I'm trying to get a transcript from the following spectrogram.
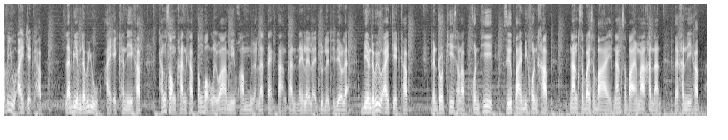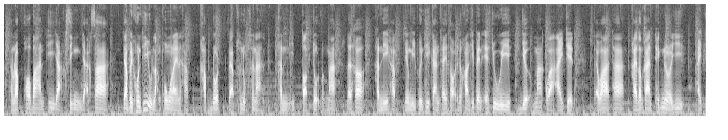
BMW i7 ครับ และ BMW iX คันนี้ครับ ทั้ง 2 คันครับต้องบอกเลยว่ามีความเหมือนและแตกต่างกันในหลาย ๆ จุดเลยทีเดียวแหละ BMW i7 ครับ เป็นรถที่สำหรับคนที่ซื้อไปมีคนขับ นั่งสบาย ๆ นั่งสบายมากคันนั้น แต่คันนี้ครับสำหรับพ่อบ้านที่อยากซิ่งอยากซ่าอยากเป็นคนที่อยู่หลังพวงมาลัยนะครับขับรถแบบสนุกสนานคันนี้ตอบโจทย์มากๆ แล้วก็คันนี้ครับยังมีพื้นที่การใช้สอยด้วยความที่เป็น SUV เยอะมากกว่า i7 แต่ว่าถ้าใครต้องการเทคโนโลยี i7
